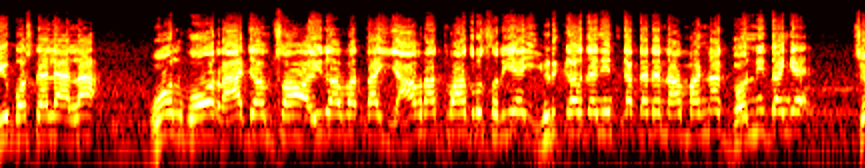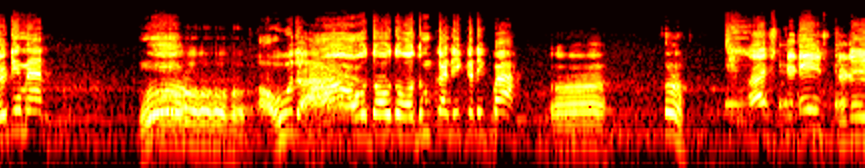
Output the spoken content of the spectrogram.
ಈ ಬಸ್ ನಲ್ಲೇ ಅಲ್ಲ. ಓಲ್ವೋ ರಾಜಹಂಸ ಐರಾವತ ಯಾವ ರಾತ್ವಾದ್ರೂ ಸರಿಯಾಗಿ ಹಿಡ್ಕಳ್ದೆ ನಿಂತ್ಕತಾನೆ ನಮ್ಮ ಅಣ್ಣ ಗೊನ್ನಿದ್ದಂಗೆ. ಸಿಟಿ ಮ್ಯಾನ್. ಓ ಹೌದಾ? ಹೌದು ಅದುಮ್ ಈ ಕಡೆಗೆ ಬಾ. Study study.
